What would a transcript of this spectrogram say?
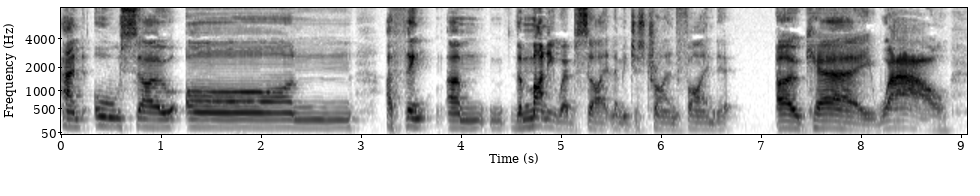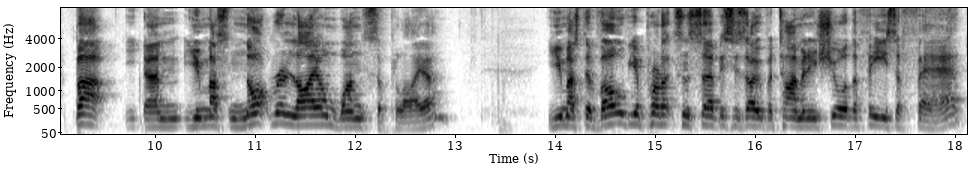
and also on, I think, um, the money website. Let me just try and find it. Okay, wow. But um, you must not rely on one supplier. You must evolve your products and services over time and ensure the fees are fair.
